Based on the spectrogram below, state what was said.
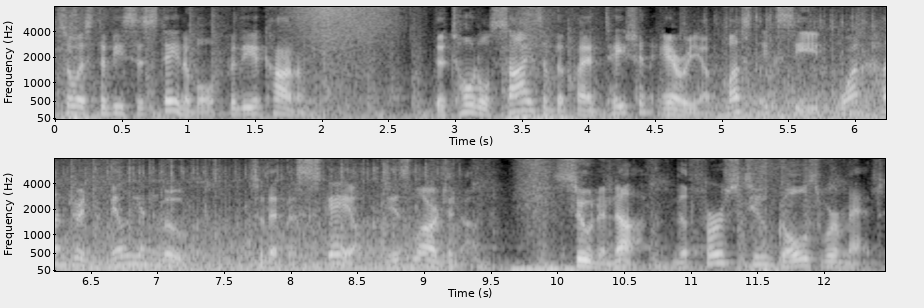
so as to be sustainable for the economy. The total size of the plantation area must exceed 100 million mu, so that the scale is large enough. Soon enough, the first two goals were met.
